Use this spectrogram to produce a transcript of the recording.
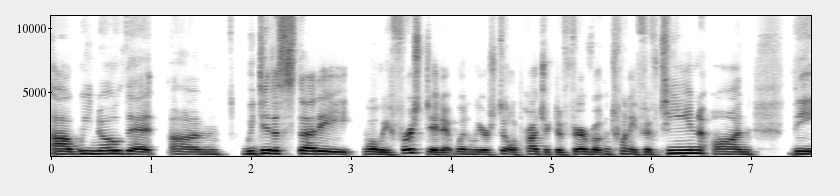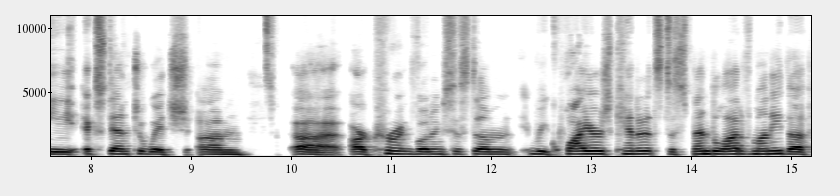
Uh, we know that um, we did a study. Well, we first did it when we were still a project of Fair Vote in 2015 on the extent to which um, uh, our current voting system requires candidates to spend a lot of money. The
